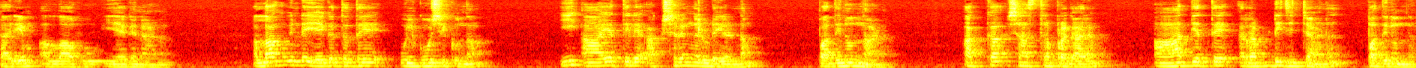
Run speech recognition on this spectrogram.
കാര്യം അള്ളാഹു ഏകനാണ്. അള്ളാഹുവിന്റെ ഏകത്വത്തെ ഉദ്ഘോഷിക്കുന്ന ഈ ആയത്തിലെ അക്ഷരങ്ങളുടെ എണ്ണം പതിനൊന്നാണ്. അക്ക ശാസ്ത്രപ്രകാരം ആദ്യത്തെ റബ് ഡിജിറ്റാണ് പതിനൊന്ന്.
